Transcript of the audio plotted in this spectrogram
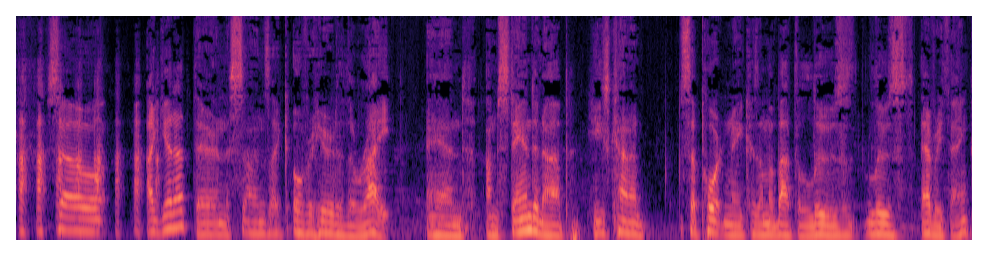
so I get up there, and the sun's like over here to the right, and I'm standing up. He's kind of supporting me because I'm about to lose lose everything.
